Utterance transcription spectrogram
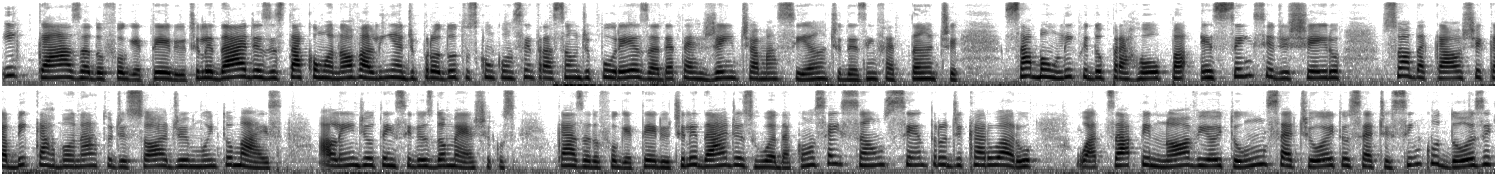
E Casa do Fogueteiro e Utilidades está com uma nova linha de produtos com concentração de pureza, detergente, amaciante, desinfetante, sabão líquido para roupa, essência de cheiro, soda cáustica, bicarbonato de sódio e muito mais, além de utensílios domésticos. Casa do Fogueteiro e Utilidades, Rua da Conceição, Centro de Caruaru. WhatsApp 981787512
